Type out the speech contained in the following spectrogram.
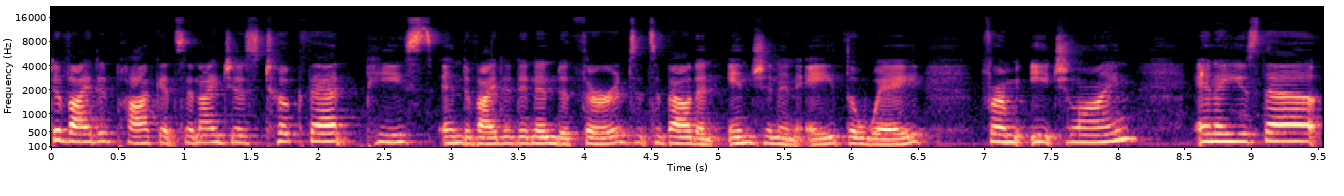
divided pockets and I just took that piece and divided it into thirds. It's about an inch and an eighth away from each line. And I use the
